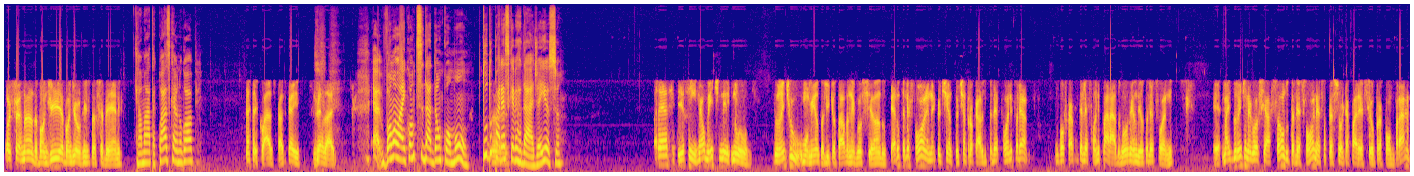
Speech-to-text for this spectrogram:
Oi, Fernanda, bom dia. Bom dia, ouvinte da CBN. Camata, quase caiu no golpe? quase, quase caí, de verdade. É, vamos lá, enquanto cidadão comum, tudo uhum. parece que é verdade, é isso? Parece, e assim, realmente no, durante o momento ali que eu estava negociando, era o telefone, né, que eu tinha, eu tinha trocado de telefone e falei, ah, não vou ficar com o telefone parado, vou vender o telefone. É, mas durante a negociação do telefone, essa pessoa que apareceu para comprar,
